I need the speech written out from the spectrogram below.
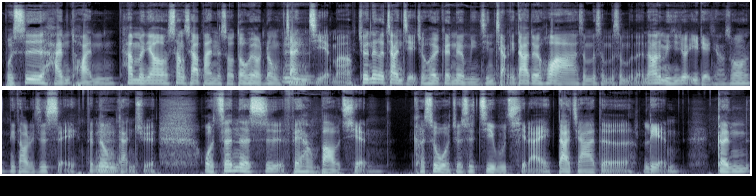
不是韩团他们要上下班的时候都会有那种站姐嘛，就那个站姐就会跟那个明星讲一大堆话啊，什么什么什么的，然后那明星就一脸想说你到底是谁的那种感觉。我真的是非常抱歉，可是我就是记不起来大家的脸，跟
